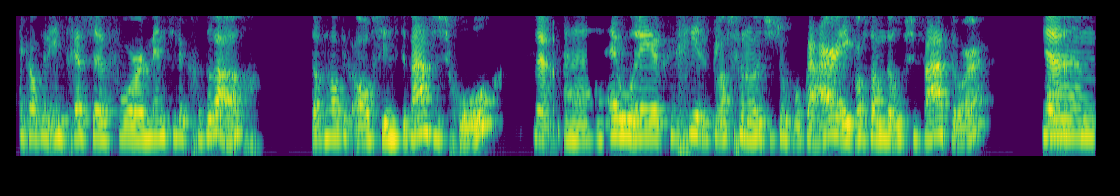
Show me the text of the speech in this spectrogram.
ik had een interesse voor menselijk gedrag. Dat had ik al sinds de basisschool. Ja. Uh, hoe reageren klasgenootjes op elkaar? Ik was dan de observator. Ja. Um,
